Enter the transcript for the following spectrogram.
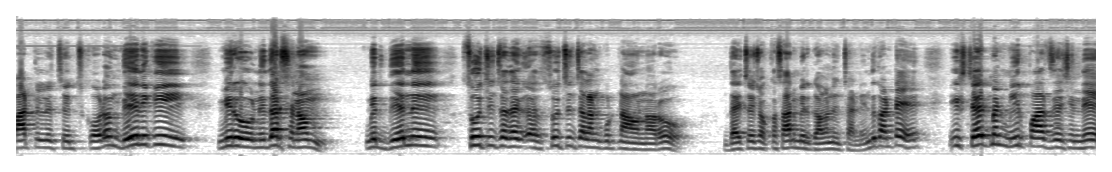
పార్టీలు చేర్చుకోవడం దేనికి మీరు నిదర్శనం? మీరు దేన్ని సూచించ సూచించాలనుకుంటున్నా ఉన్నారు? దయచేసి ఒక్కసారి మీరు గమనించండి. ఎందుకంటే ఈ స్టేట్మెంట్ మీరు పాస్ చేసిందే.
